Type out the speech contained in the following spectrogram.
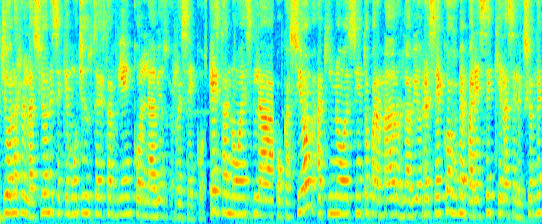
yo las relaciono y sé que muchos de ustedes también con labios resecos. Esta no es la ocasión. Aquí no siento para nada los labios resecos. Me parece que la selección de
